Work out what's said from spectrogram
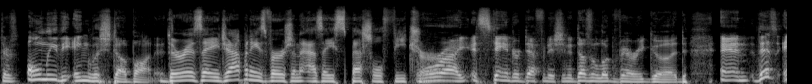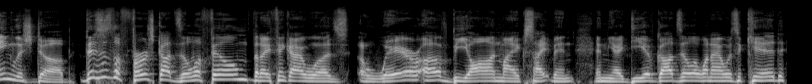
There's only the English dub on it. There is a Japanese version as a special feature. Right, it's standard definition. It doesn't look very good. And this English dub, this is the first Godzilla film that I think I was aware of beyond my excitement and the idea of Godzilla when I was a kid. And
